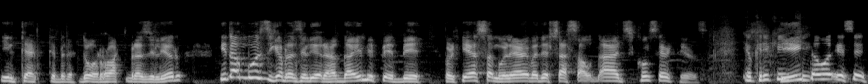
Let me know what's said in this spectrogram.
intérprete do rock brasileiro e da música brasileira, da MPB, porque essa mulher vai deixar saudades, com certeza. Eu queria que. E então, esse.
